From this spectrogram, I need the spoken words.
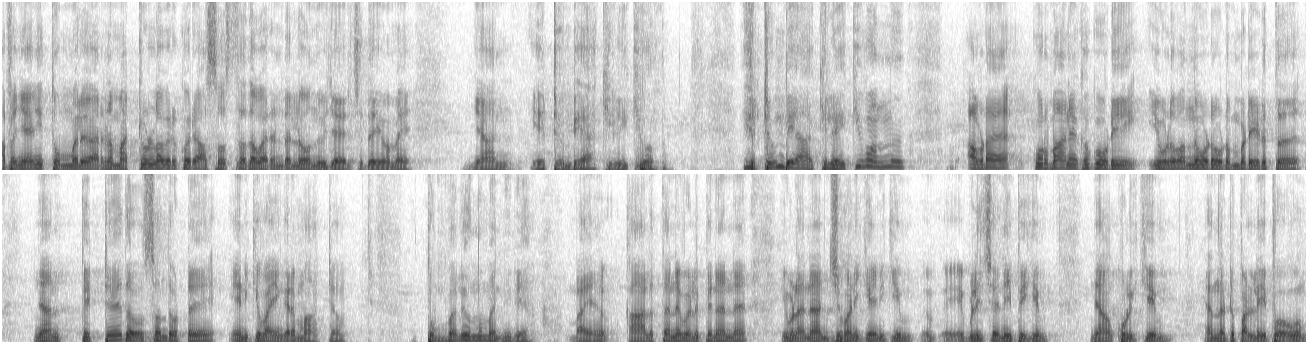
അപ്പം ഞാൻ ഈ തുമ്മൽ കാരണം മറ്റുള്ളവർക്ക് ഒരു അസ്വസ്ഥത വരണ്ടല്ലോ എന്ന് വിചാരിച്ച് ദൈവമേ ഞാൻ ഏറ്റവും ബാക്കിലേക്ക് വന്നു. ഏറ്റവും ബാക്കിലേക്ക് വന്ന് അവിടെ കുർബാനയൊക്കെ കൂടി ഇവൾ വന്ന് ഇവിടെ ഉടമ്പടി എടുത്ത് ഞാൻ പിറ്റേ ദിവസം തൊട്ട് എനിക്ക് ഭയങ്കര മാറ്റം. തുമ്മലൊന്നും മഞ്ഞില്ല ഭയ കാലത്ത് തന്നെ വെളുപ്പിന് തന്നെ ഇവിടെ തന്നെ അഞ്ച് മണിക്ക് എനിക്ക് വിളിച്ച് എണീപ്പിക്കും. ഞാൻ കുളിക്കും എന്നിട്ട് പള്ളിയിൽ പോകും.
